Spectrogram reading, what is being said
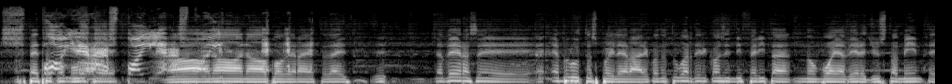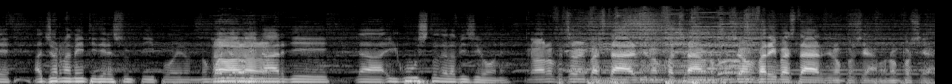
Aspetto Spoilera, comunque- spoilera, no, spoilera. No, no, poveretto, dai. Davvero se è, brutto spoilerare, quando tu guardi le cose in differita non vuoi avere giustamente aggiornamenti di nessun tipo e non, non No, voglio no. rovinargli la- il gusto della visione. No, non facciamo i bastardi, non facciamo, non possiamo fare i bastardi, non possiamo, non possiamo.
